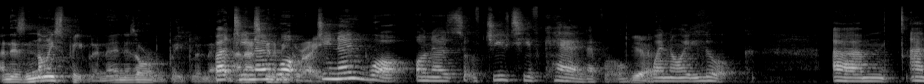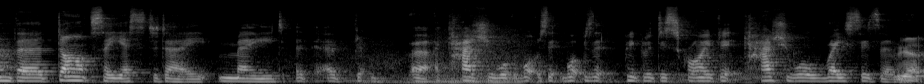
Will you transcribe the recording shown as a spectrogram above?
and there's nice people in there and there's horrible people in there. But do you know what? Do you know what? On a sort of duty of care level, Yeah. when I look, um, and the dancer yesterday made a, a, a, a casual. What was it? What was it? People have described it casual racism. Yeah.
